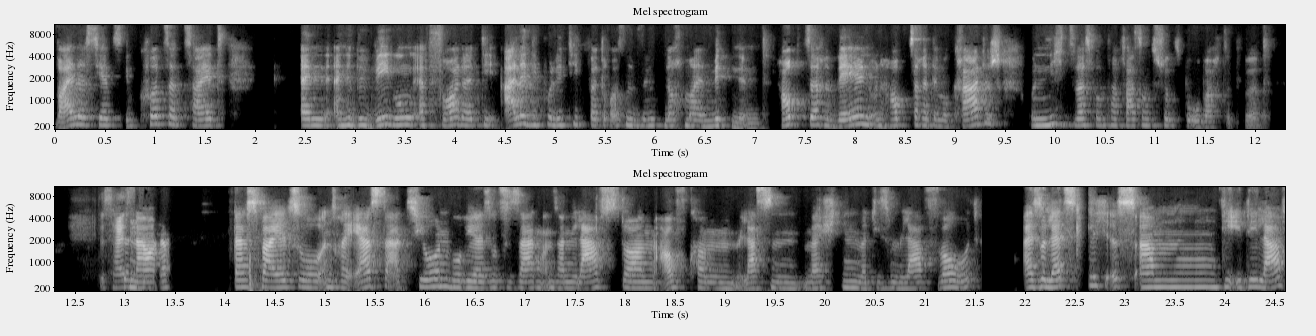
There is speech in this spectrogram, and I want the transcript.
weil es jetzt in kurzer Zeit ein, eine Bewegung erfordert, die alle, die Politik verdrossen sind, nochmal mitnimmt. Hauptsache wählen und Hauptsache demokratisch und nichts, was vom Verfassungsschutz beobachtet wird. Das heißt, genau, das, das war jetzt so unsere erste Aktion, wo wir sozusagen unseren Love Storm aufkommen lassen möchten mit diesem Love Vote. Also letztlich ist ähm, die Idee Love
